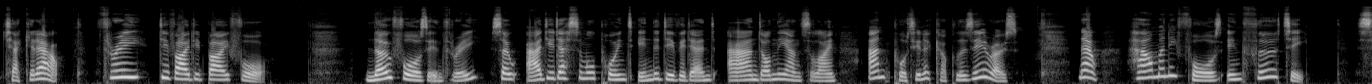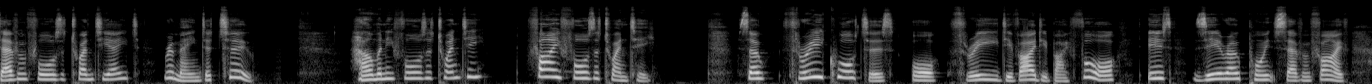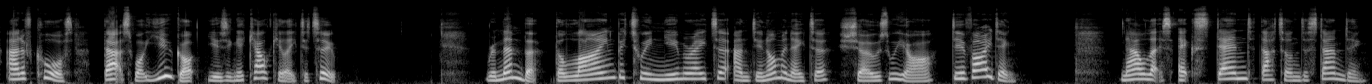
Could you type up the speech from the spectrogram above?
Check it out. 3 divided by 4. No 4s in 3, so add your decimal point in the dividend and on the answer line and put in a couple of zeros. Now, how many 4s in 30? 7 4s are 28, remainder 2. How many 4s are 20? 5 4s are 20. So 3 quarters, or 3 divided by 4, is 0.75. And of course, that's what you got using a calculator too. Remember, the line between numerator and denominator shows we are dividing. Now let's extend that understanding.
